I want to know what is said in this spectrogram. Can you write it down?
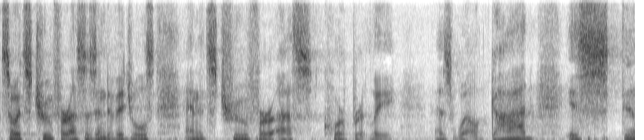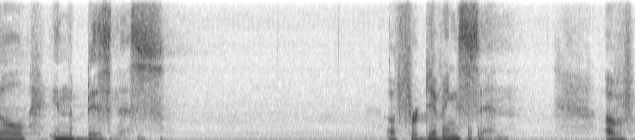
So it's true for us as individuals, and it's true for us corporately as well. God is still in the business of forgiving sin, of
